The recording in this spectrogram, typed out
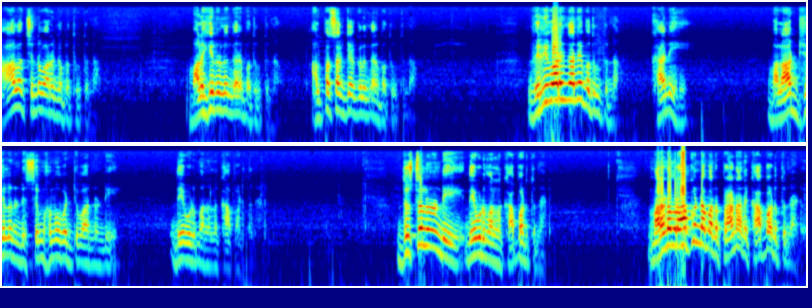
చాలా చిన్నవారంగా బ్రతుకుతున్నాం. బలహీనులంగానే బతుకుతున్నాం అల్పసంఖ్యాకులంగానే బతుకుతున్నాం వెర్రివారంగానే బతుకుతున్నాం కానీ బలాఢ్యుల నుండి సింహము వంటి వారి నుండి దేవుడు మనల్ని కాపాడుతున్నాడు. దుష్టుల నుండి దేవుడు మనల్ని కాపాడుతున్నాడు. మరణం రాకుండా మన ప్రాణాన్ని కాపాడుతున్నాడు.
